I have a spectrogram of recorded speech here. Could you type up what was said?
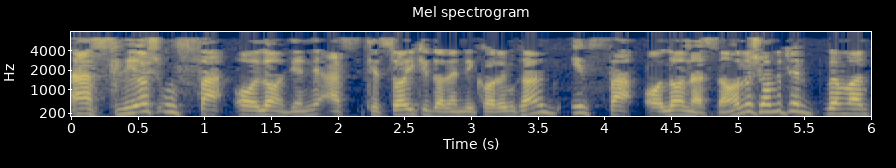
اصلیاش اون فعالان یعنی از کسایی که دارن این کارو می‌کنن این فعالان هستن. حالا شما می‌تونید به من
